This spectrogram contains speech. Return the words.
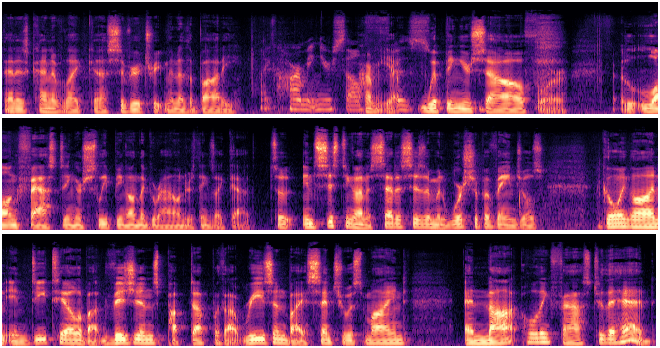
That is kind of like uh, severe treatment of the body. Like harming yourself. Harm, yeah, as- whipping yourself or long fasting or sleeping on the ground or things like that. So, insisting on asceticism and worship of angels, going on in detail about visions puffed up without reason by a sensuous mind, and not holding fast to the head,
